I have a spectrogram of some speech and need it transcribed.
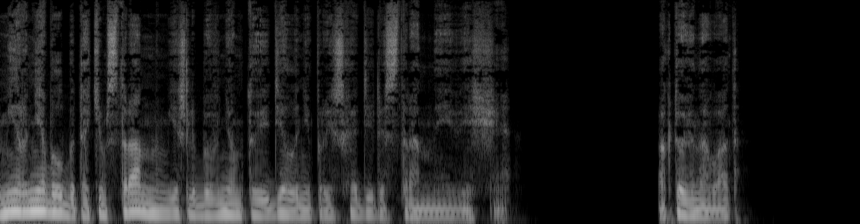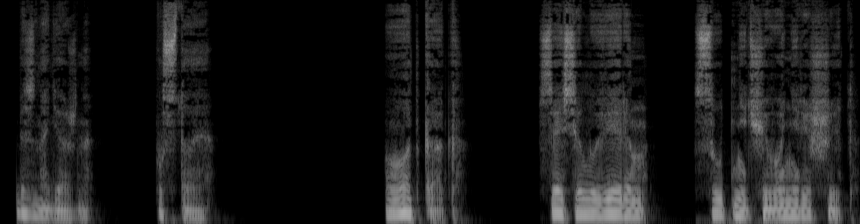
Мир не был бы таким странным, если бы в нем то и дело не происходили странные вещи. А кто виноват? Безнадежно. Пустое. Вот как. Сесил уверен, суд ничего не решит.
